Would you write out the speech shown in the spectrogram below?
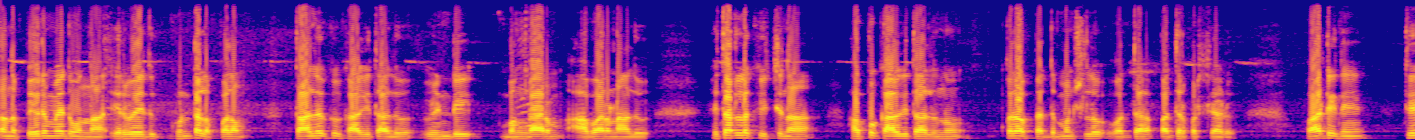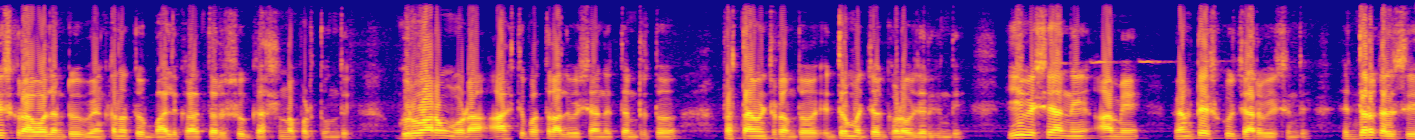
తన పేరు మీద ఉన్న ఇరవై ఐదు గుంటల పొలం తాలూకు కాగితాలు వెండి బంగారం ఆభరణాలు ఇతరులకు ఇచ్చిన అప్పు కాగితాలను కుల పెద్ద మనుషుల వద్ద భద్రపరిచాడు. వాటిని తీసుకురావాలంటూ వెంకన్నతో బాలిక తరచూ ఘర్షణ పడుతుంది. గురువారం కూడా ఆస్తిపత్రాల విషయాన్ని తండ్రితో ప్రస్తావించడంతో ఇద్దరి మధ్య గొడవ జరిగింది. ఈ విషయాన్ని ఆమె వెంకటేష్కు చేరవేసింది. ఇద్దరు కలిసి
